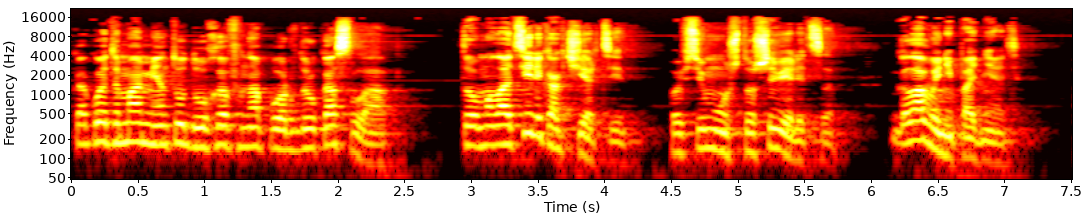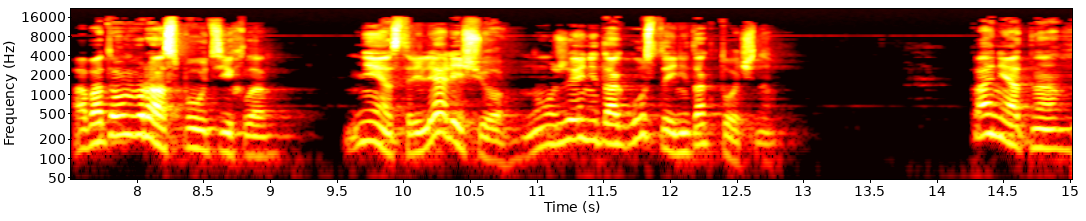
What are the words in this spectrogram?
в какой-то момент у духов напор вдруг ослаб. То молотили как черти по всему, что шевелится, головы не поднять, а потом в раз поутихло. Не, стреляли еще, но уже не так густо и не так точно. Понятно.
